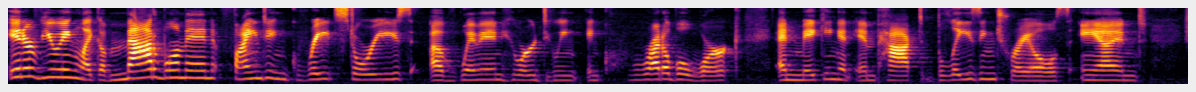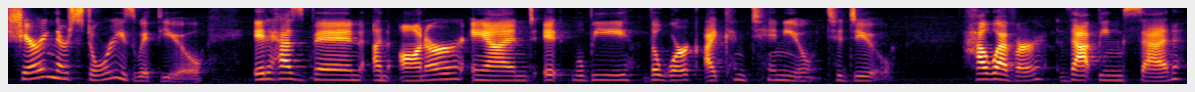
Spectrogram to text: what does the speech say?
interviewing like a mad woman, finding great stories of women who are doing incredible work and making an impact, blazing trails, and sharing their stories with you. It has been an honor and it will be the work I continue to do. However, that being said,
